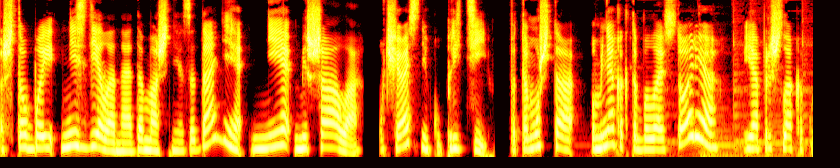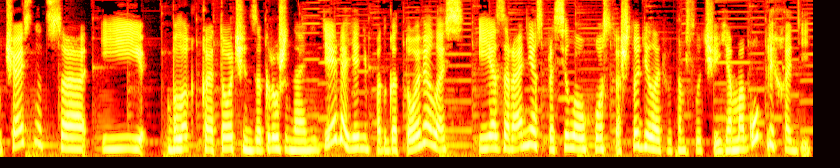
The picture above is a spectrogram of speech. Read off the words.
чтобы не сделанное домашнее задание не мешало участнику прийти. Потому что у меня как-то была история, я пришла как участница, и была какая-то очень загруженная неделя, я не подготовилась, и я заранее спросила у хоста, что делать в этом случае, я могу приходить?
